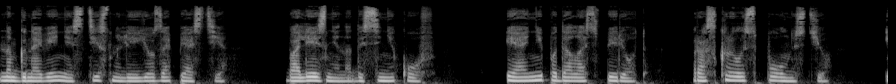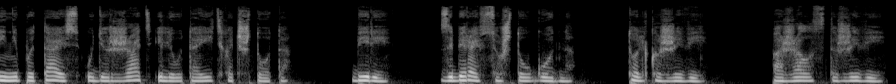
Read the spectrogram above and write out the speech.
на мгновение стиснули ее запястье, болезненно до синяков. И они подалась вперед, раскрылась полностью и не пытаясь удержать или утаить хоть что-то. «Бери, забирай все, что угодно, только живи. Пожалуйста, живи».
